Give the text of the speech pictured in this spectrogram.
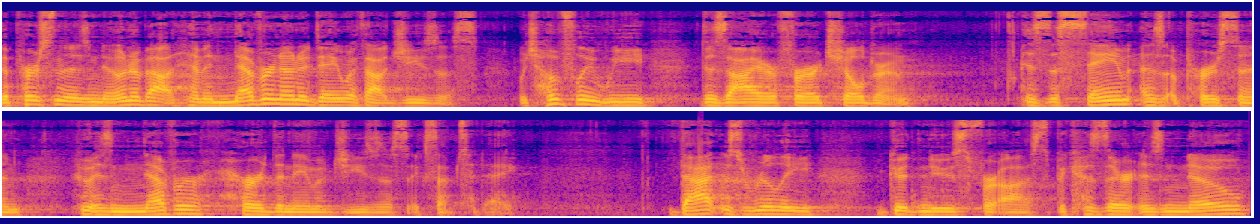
the person that has known about him and never known a day without Jesus, which hopefully we desire for our children, is the same as a person who has never heard the name of Jesus except today. That is really good news for us because there is no,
